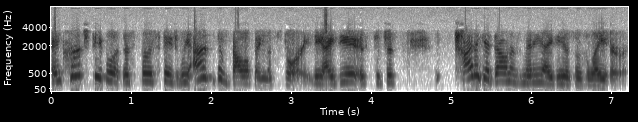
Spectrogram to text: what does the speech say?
I encourage people at this first stage, we aren't developing the story. The idea is to just try to get down as many ideas as later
